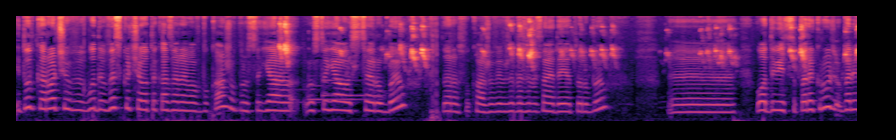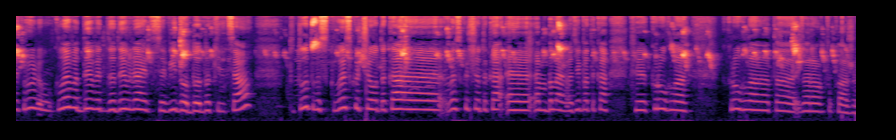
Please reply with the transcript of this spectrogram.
і тут, коротше, буде вискочила така, зараз я вам покажу. Просто я, просто я ось це робив. Зараз покажу, ви вже навіть не знаєте, де я то робив. Е, от, дивіться, перекрулю, перекрулю. Коли ви додивляєтеся відео до, до кінця, то тут вис- вискочила така, вискочила така е, емблема, типа така е, кругла, кругла, та зараз вам покажу.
